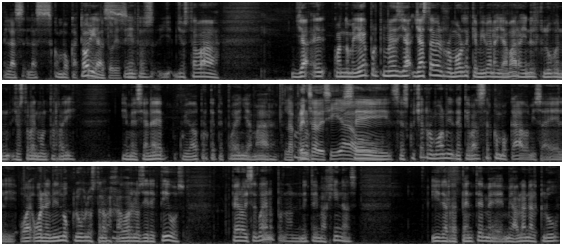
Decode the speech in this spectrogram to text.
las, las convocatorias. Convocatorias, ¿sí? sí. Entonces yo- yo estaba, ya eh, cuando me llega por primera vez, ya, ya estaba el rumor de que me iban a llamar ahí en el club, en- yo estaba en Monterrey. Y me decían, eh, cuidado porque te pueden llamar. Entonces, La bueno, prensa decía Sí, se escucha el rumor de que vas a ser convocado, Misael, y- o, o en el mismo club los trabajadores, los directivos. Pero dices, bueno, pues no, ni te imaginas. Y de repente me, me hablan al club.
